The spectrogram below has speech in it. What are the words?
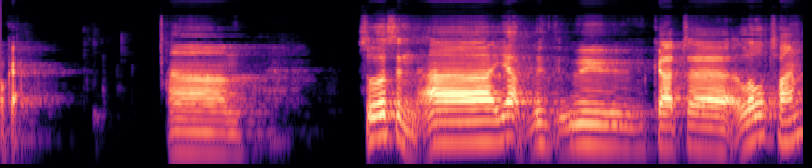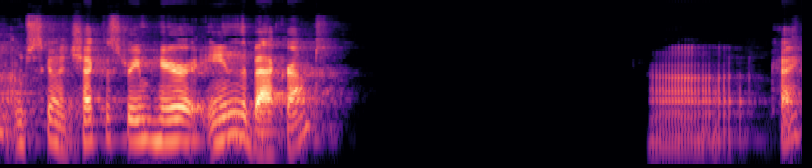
Okay. Um, so listen, uh, yeah, we've, we've got uh, a little time. I'm just going to check the stream here in the background. Uh, okay.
